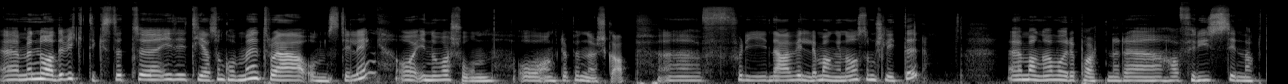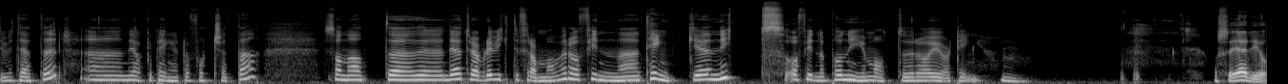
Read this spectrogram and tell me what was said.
Men noe av det viktigste i de tida som kommer, tror jeg er omstilling og innovasjon og entreprenørskap. Fordi det er veldig mange nå som sliter. Mange av våre partnere har fryst sine aktiviteter. De har ikke penger til å fortsette. Sånn at det tror jeg blir viktig framover, å finne, tenke nytt og finne på nye måter å gjøre ting. Mm. Og så er det jo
